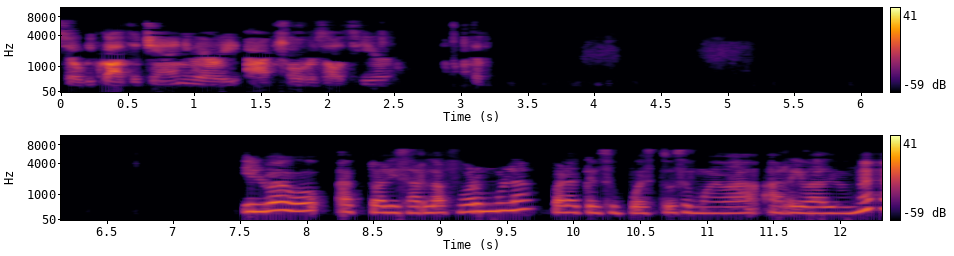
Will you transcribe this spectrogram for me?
So we've got the January actual results here. The Y luego actualizar la fórmula para que el supuesto se mueva arriba de un mes.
